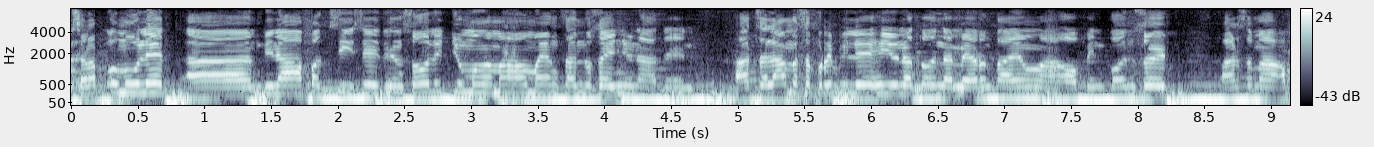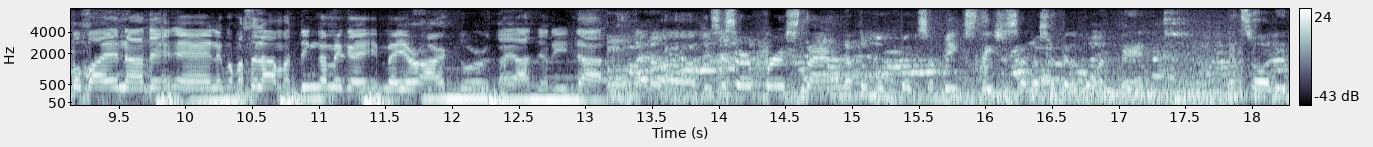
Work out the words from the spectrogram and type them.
Sarap, umulit. Um, di nakapagsisi. Din solid yung mga mamamayang sando sa inyo natin. At salamat sa pribilehiyo na to na meron tayong uh, open concert para sa mga kababayan natin. And nagpapasalamat din kami kay Mayor Arthur, kay Ate Rida. Uh, this is our first time na tumugtog sa big stage sa San Jose del Monte. It's solid.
